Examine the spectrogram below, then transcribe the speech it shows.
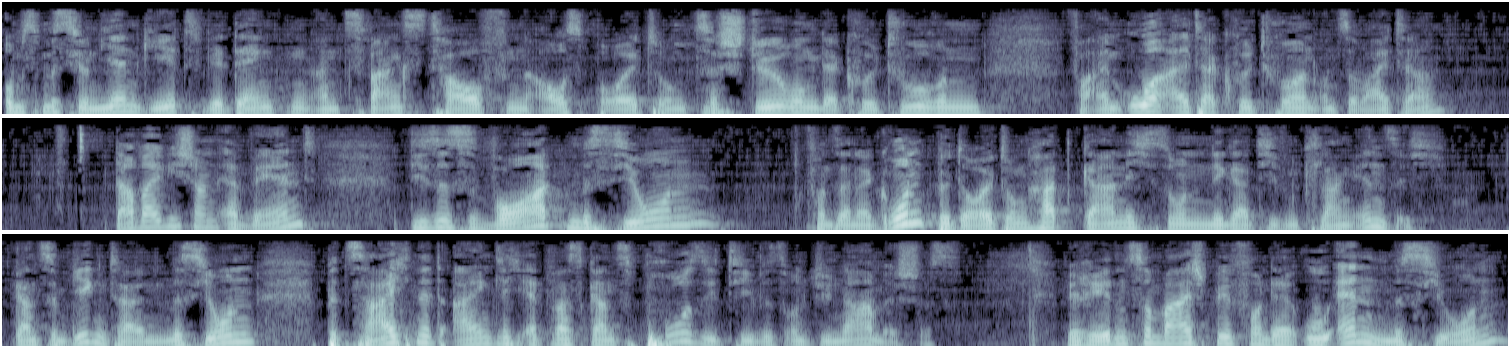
ums Missionieren geht. Wir denken an Zwangstaufen, Ausbeutung, Zerstörung der Kulturen, vor allem uralter Kulturen und so weiter. Dabei, wie schon erwähnt, dieses Wort Mission von seiner Grundbedeutung hat gar nicht so einen negativen Klang in sich. Ganz im Gegenteil. Mission bezeichnet eigentlich etwas ganz Positives und Dynamisches. Wir reden zum Beispiel von der UN-Mission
